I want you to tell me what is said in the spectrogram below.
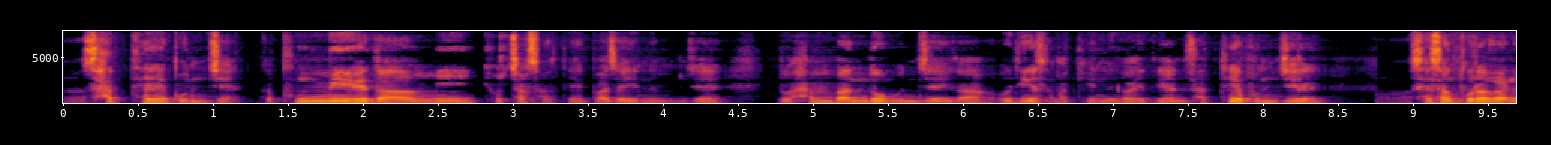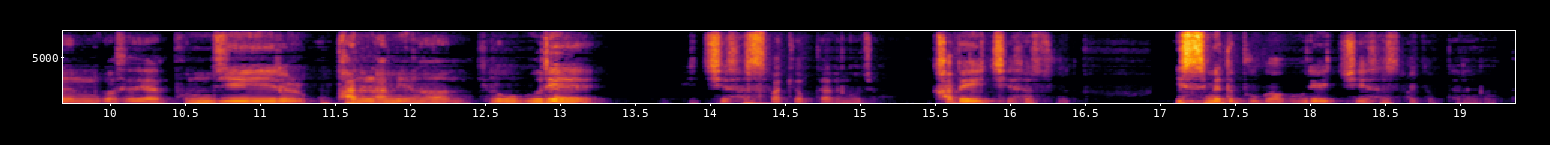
어, 사태의 본질, 그러니까 북미 회담이 교착 상태에 빠져 있는 문제, 그리고 한반도 문제가 어디에서 막혀 있는가에 대한 사태의 본질, 어, 세상 돌아가는 것에 대한 본질을 우판을 하면 결국 을의 위치에 설 수밖에 없다는 거죠. 갑의 위치에 설 수 있음에도 불구하고 을의 위치에 설 수밖에 없다는 겁니다.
